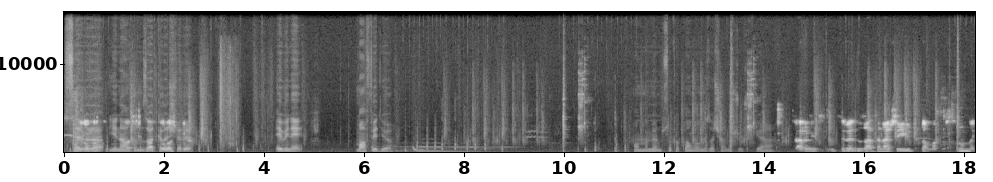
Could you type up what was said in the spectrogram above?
Server'a yeni aldığımız arkadaşları evini mahvediyor. Anlamıyorum sokak lambalarımızı da çalmış çocuk ya. Zaten her şeyi YouTube'dan bakmışsın. Onu da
